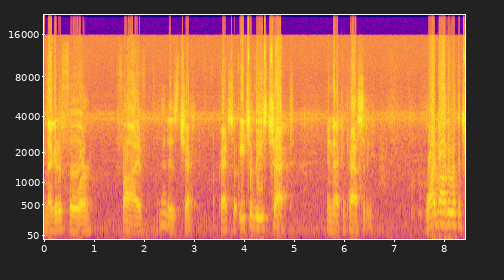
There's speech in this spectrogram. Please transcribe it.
negative 4, 5, and that is checked. Okay, so each of these checked in that capacity. Why bother with the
